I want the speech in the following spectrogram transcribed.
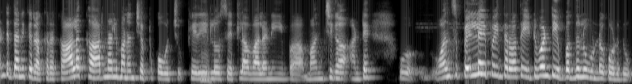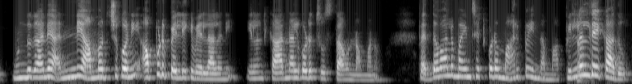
అంటే దానికి రకరకాల కారణాలు మనం చెప్పుకోవచ్చు. కెరీర్లో సెటిల్ అవ్వాలని బా- మంచిగా అంటే వన్స్ పెళ్ళి అయిపోయిన తర్వాత ఎటువంటి ఇబ్బందులు ఉండకూడదు. ముందుగానే అన్ని అమర్చుకొని అప్పుడు పెళ్ళికి వెళ్ళాలని. ఇలాంటి కారణాలు కూడా చూస్తా ఉన్నాం మనం. పెద్దవాళ్ళ మైండ్ సెట్ కూడా మారిపోయిందమ్మా. పిల్లలదే కాదు.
